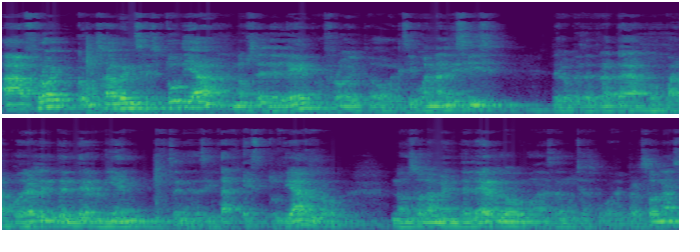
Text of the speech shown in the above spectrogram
A Freud, como saben, se estudia, no se le lee, Freud o el psicoanálisis de lo que se trata, o para poderlo entender bien, se necesita estudiarlo, no solamente leerlo, como hacen muchas personas,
